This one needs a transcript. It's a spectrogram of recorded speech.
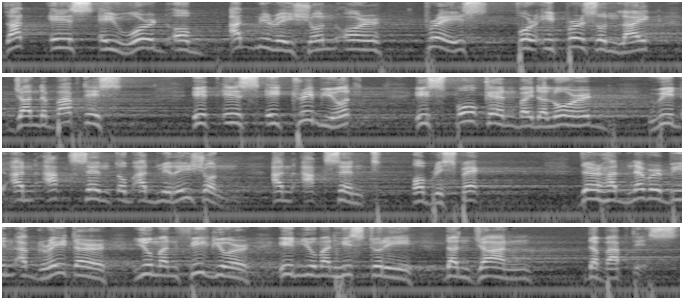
That is a word of admiration or praise for a person like John the Baptist. It is a tribute is spoken by the Lord with an accent of admiration, an accent of respect. There had never been a greater human figure in human history than John the Baptist.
